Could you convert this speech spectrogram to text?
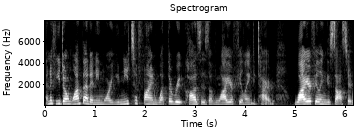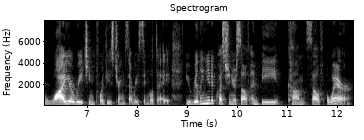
And if you don't want that anymore, you need to find what the root causes of why you're feeling tired, why you're feeling exhausted, why you're reaching for these drinks every single day. You really need to question yourself and become self aware.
